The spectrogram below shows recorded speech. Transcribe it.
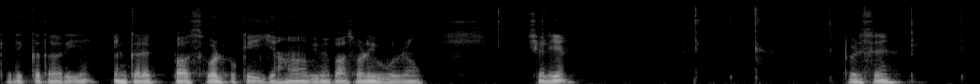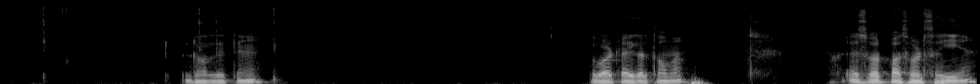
क्या दिक्कत आ रही है। इनकरेक्ट पासवर्ड ओके यहाँ अभी मैं पासवर्ड ही भूल रहा हूँ। चलिए, फिर से डाल देते हैं। दोबारा ट्राई करता हूँ मैं। इस बार पासवर्ड सही है।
